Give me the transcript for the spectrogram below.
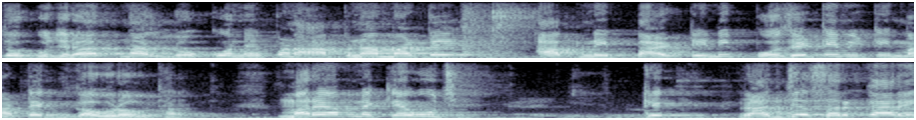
તો ગુજરાતના લોકોને પણ આપના માટે, આપની પાર્ટીની પોઝિટિવિટી માટે ગૌરવ થાત. મારે આપને કહેવું છે કે રાજ્ય સરકારે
